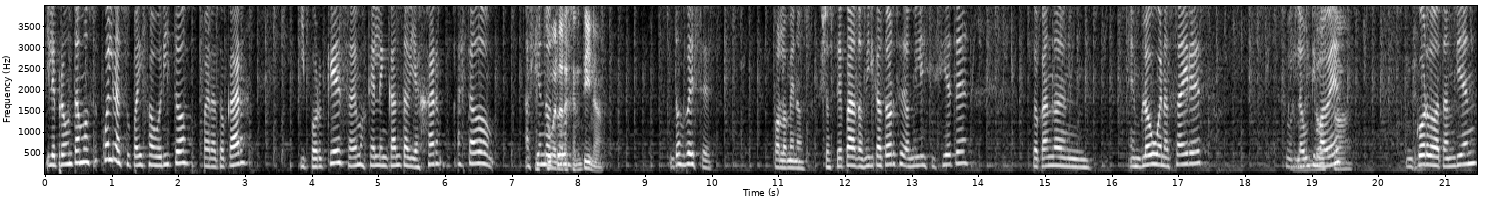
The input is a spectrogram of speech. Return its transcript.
Y le preguntamos cuál era su país favorito para tocar y por qué. Sabemos que a él le encanta viajar. Ha estado haciendo Estuvo en tours Argentina. dos veces, por lo menos. Yo sepa, 2014, 2017, tocando en, en Blow, Buenos Aires, su- la última vez. En Córdoba también.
